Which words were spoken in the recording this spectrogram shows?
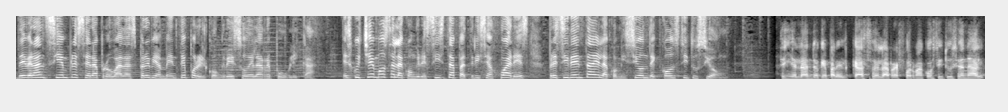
deberán siempre ser aprobadas previamente por el Congreso de la República. Escuchemos a la congresista Patricia Juárez, presidenta de la Comisión de Constitución señalando que para el caso de la reforma constitucional,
